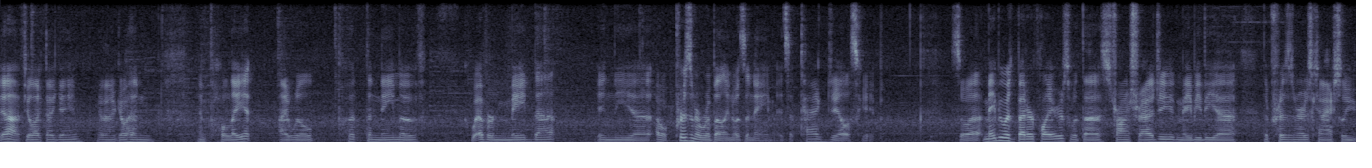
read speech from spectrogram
yeah, if you like that game, uh, go ahead and, and play it. I will put the name of whoever made that in the... Uh, oh, Prisoner Rebellion was the name. It's a tag jail escape. So uh, maybe with better players, with a strong strategy, maybe the uh, the prisoners can actually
